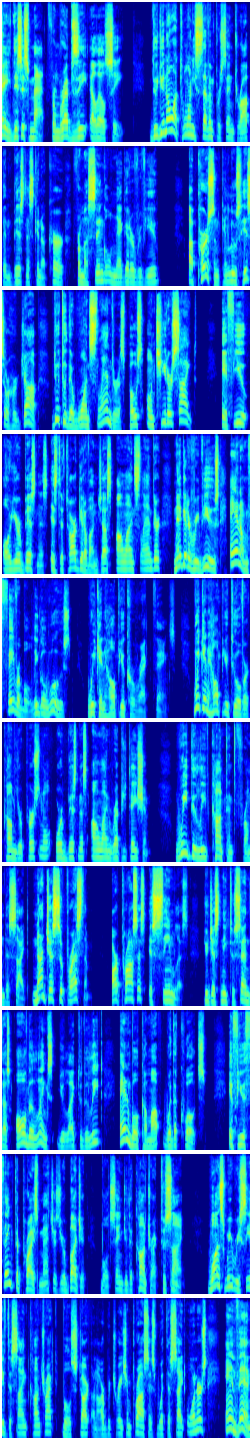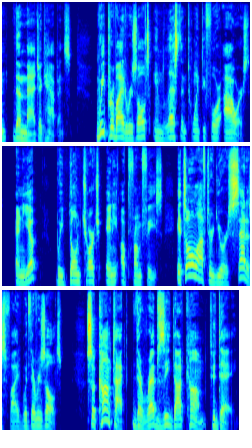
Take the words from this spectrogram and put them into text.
Hey, this is Matt from RepZ LLC. Do you know a 27% drop in business can occur from a single negative review? A person can lose his or her job due to the one slanderous post on cheater site. If you or your business is the target of unjust online slander, negative reviews, and unfavorable legal woos, we can help you correct things. We can help you to overcome your personal or business online reputation. We delete content from the site, not just suppress them. Our process is seamless. You just need to send us all the links you like to delete, and we'll come up with the quotes. If you think the price matches your budget, we'll send you the contract to sign. Once we receive the signed contract, we'll start an arbitration process with the site owners, and then the magic happens. We provide results in less than 24 hours. And yep, we don't charge any upfront fees. It's all after you're satisfied with the results. So contact therepz.com today.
